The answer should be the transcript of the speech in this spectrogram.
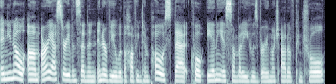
And you know, um, Ari Aster even said in an interview with the Huffington Post that, quote, Annie is somebody who's very much out of control,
